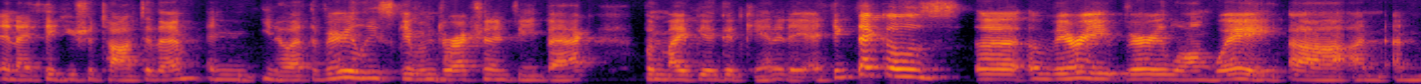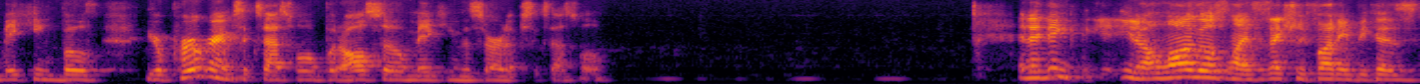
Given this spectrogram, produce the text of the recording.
and I think you should talk to them and, you know, at the very least, give them direction and feedback, but might be a good candidate. I think that goes uh, a very, very long way uh, on, on making both your program successful, but also making the startup successful. And I think, you know, along those lines, it's actually funny because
